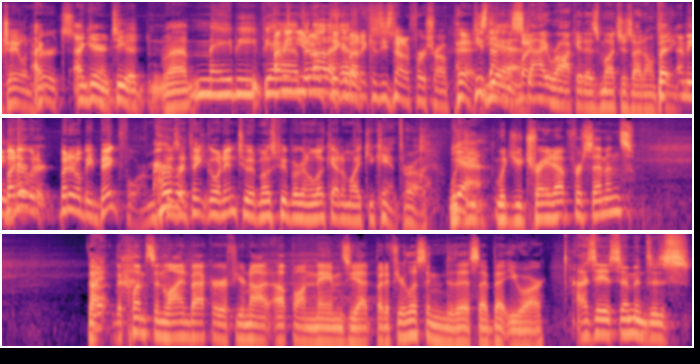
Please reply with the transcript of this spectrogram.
Jalen Hurts. I, guarantee you, uh, maybe. Yeah, I mean, you but don't think about of- it because he's not a first round pick. He's not Yeah. going to skyrocket as much as I don't But think. I mean, but it would, but it'll be big for him because I think going into it, most people are going to look at him like you can't throw. Would yeah. You, would you trade up for Simmons? The, I- the Clemson linebacker, if you're not up on names yet, but if you're listening to this, I bet you are. Isaiah Simmons is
